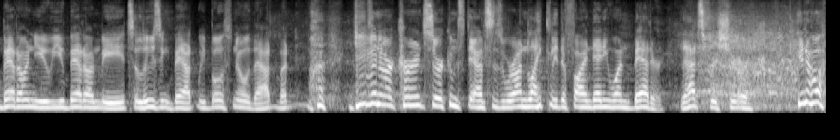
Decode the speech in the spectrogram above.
bet on you you bet on me. It's a losing bet. We both know that. But given our current circumstances we're unlikely to find anyone better. That's for sure. You know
